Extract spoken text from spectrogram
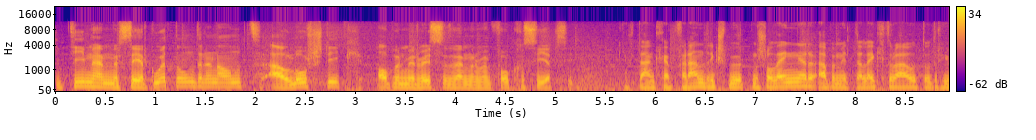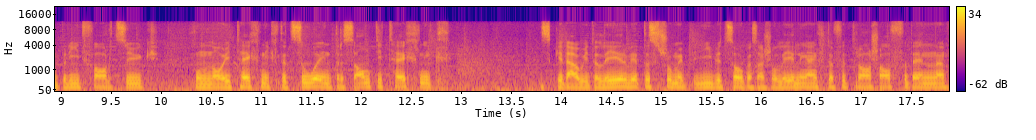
Im Team haben wir sehr gut untereinander, auch lustig, aber wir wissen, wenn wir fokussiert sind. Ich denke, die Veränderung spürt man schon länger, eben mit Elektroauto oder Hybridfahrzeugen. kommt neue Technik dazu, interessante Technik. Es gibt auch in der Lehre wird das schon mit einbezogen, also auch schon Lehrlinge eigentlich daran arbeiten.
